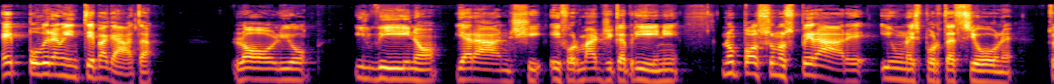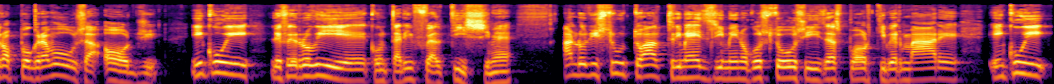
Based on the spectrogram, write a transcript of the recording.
è poveramente pagata. L'olio, il vino, gli aranci e i formaggi caprini non possono sperare in un'esportazione troppo gravosa oggi, in cui le ferrovie con tariffe altissime hanno distrutto altri mezzi meno costosi di trasporti per mare in cui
